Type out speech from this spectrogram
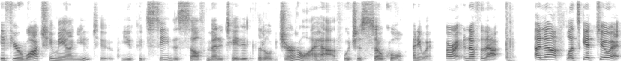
If you're watching me on YouTube, you could see the self meditated little journal I have, which is so cool. Anyway, all right, enough of that. Enough. Let's get to it.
